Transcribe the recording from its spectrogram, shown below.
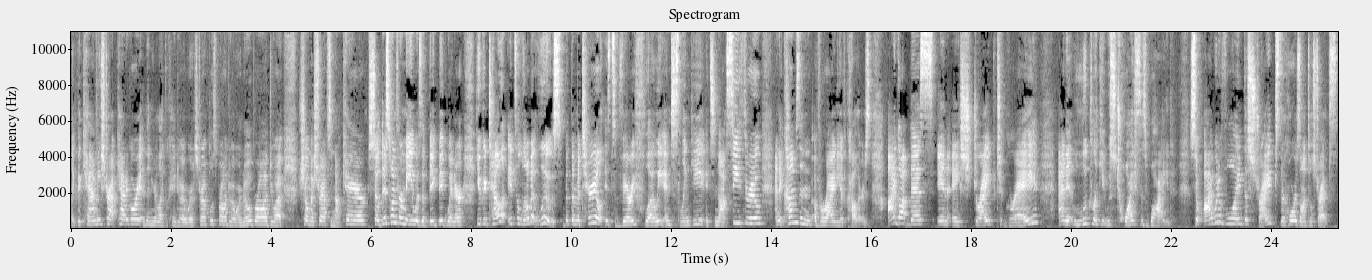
like the cami strap category, and then you're like, okay, do I wear a strapless bra? Do I wear no bra? Do I show my straps and not care? So this one for me was a big, big winner. You could tell it's a little bit loose, but the material is very flowy and slinky. It's not see-through, and it comes in a variety of colors. I got this in a striped gray, and it looked like it was twice as wide. So I would avoid the stripes, they're horizontal stripes.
